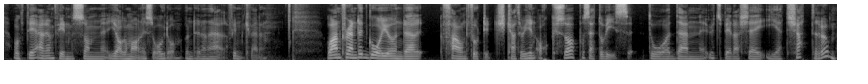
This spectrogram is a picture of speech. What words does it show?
Och det är en film som jag och Malin såg då under den här filmkvällen. Och Unfriended går ju under found footage-kategorin också på sätt och vis, då den utspelar sig i ett chattrum.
